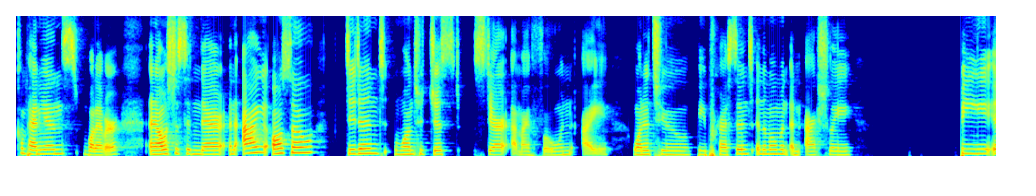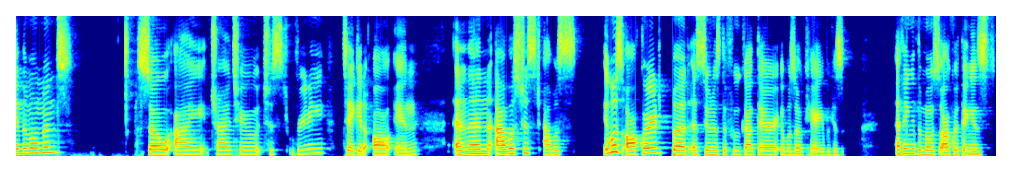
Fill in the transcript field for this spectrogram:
companions, whatever. And I was just sitting there and I also didn't want to just stare at my phone. I wanted to be present in the moment and actually be in the moment. So I tried to just really take it all in. And then I was just, I was, it was awkward, but as soon as the food got there, it was okay because I think the most awkward thing is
